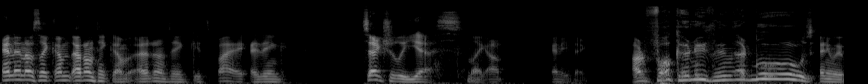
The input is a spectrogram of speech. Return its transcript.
And then I was like, I'm, "I don't think I'm. I don't think it's bi. I think sexually, yes. Like I'll anything. I'd fuck anything that moves." Anyway,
